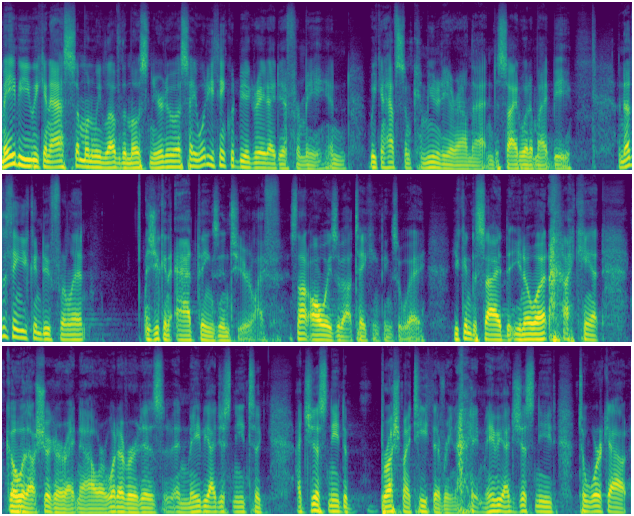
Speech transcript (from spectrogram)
maybe we can ask someone we love the most near to us, hey, what do you think would be a great idea for me? And we can have some community around that and decide what it might be. Another thing you can do for Lent is you can add things into your life. It's not always about taking things away. You can decide that, you know what, I can't go without sugar right now or whatever it is. And maybe I just need to, I just need to brush my teeth every night. Maybe I just need to work out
